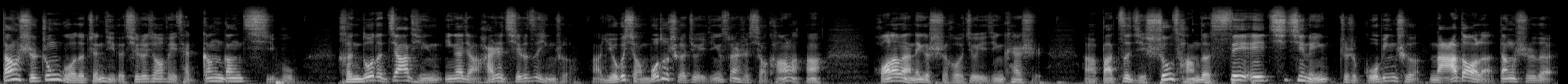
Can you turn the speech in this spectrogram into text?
当时中国的整体的汽车消费才刚刚起步，很多的家庭应该讲还是骑着自行车啊，有个小摩托车就已经算是小康了啊。黄老板那个时候就已经开始。啊，把自己收藏的 CA 七七零，这是国宾车，拿到了当时的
